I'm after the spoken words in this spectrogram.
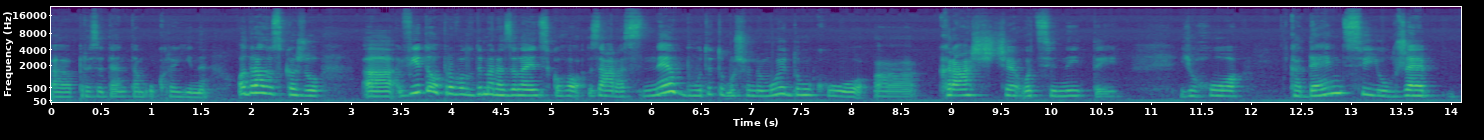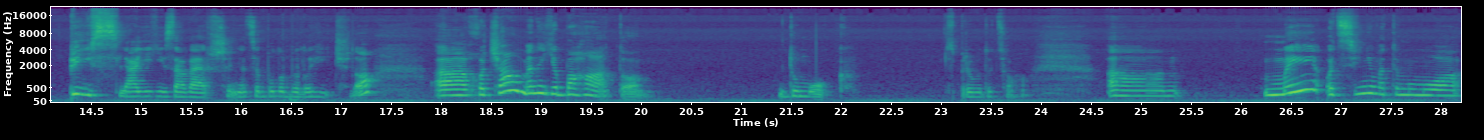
е, президентам України. Одразу скажу, відео про Володимира Зеленського зараз не буде, тому що, на мою думку, краще оцінити його каденцію вже після її завершення. Це було би логічно. Хоча у мене є багато думок з приводу цього. Ми оцінюватимемо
